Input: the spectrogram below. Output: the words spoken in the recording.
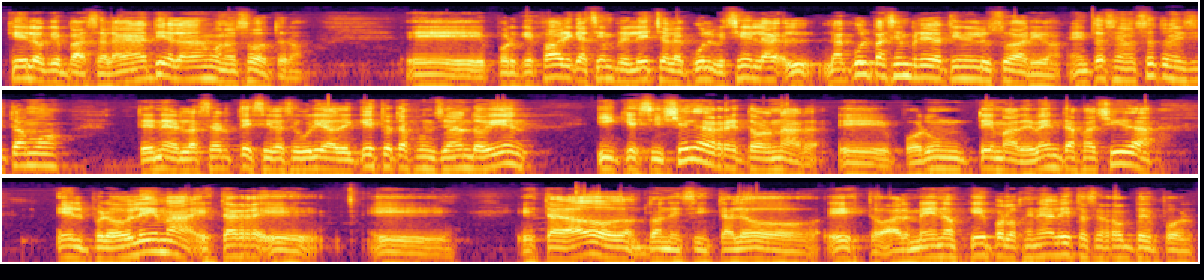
¿qué es lo que pasa? La garantía la damos nosotros. Eh, porque fábrica siempre le echa la culpa, la, la, culpa siempre la tiene el usuario. Entonces nosotros necesitamos tener la certeza y la seguridad de que esto está funcionando bien y que si llega a retornar eh, por un tema de venta fallida, el problema está, eh, está dado donde se instaló esto, al menos que por lo general esto se rompe por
